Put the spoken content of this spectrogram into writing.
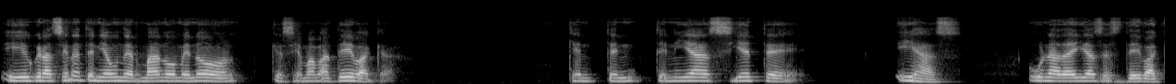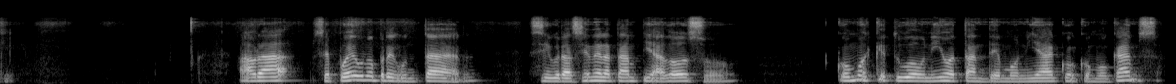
Y Ugrasena tenía un hermano menor que se llamaba Devaka que tenía siete hijas. Una de ellas es Devaki. Ahora, se puede uno preguntar, si Uracena era tan piadoso, ¿cómo es que tuvo un hijo tan demoníaco como Kamsa?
